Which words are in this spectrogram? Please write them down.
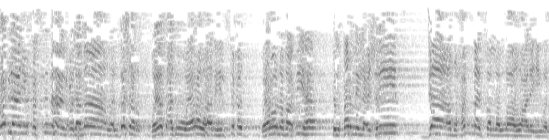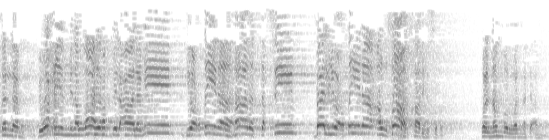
قبل أن يقسمها العلماء والبشر ويصعدوا ويروا هذه السحب ويرون ما فيها في القرن العشرين جاء محمد صلى الله عليه وسلم بوحي من الله رب العالمين يعطينا هذا التقسيم بل يعطينا أوصاف هذه السحب ولننظر ولنتأمل.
